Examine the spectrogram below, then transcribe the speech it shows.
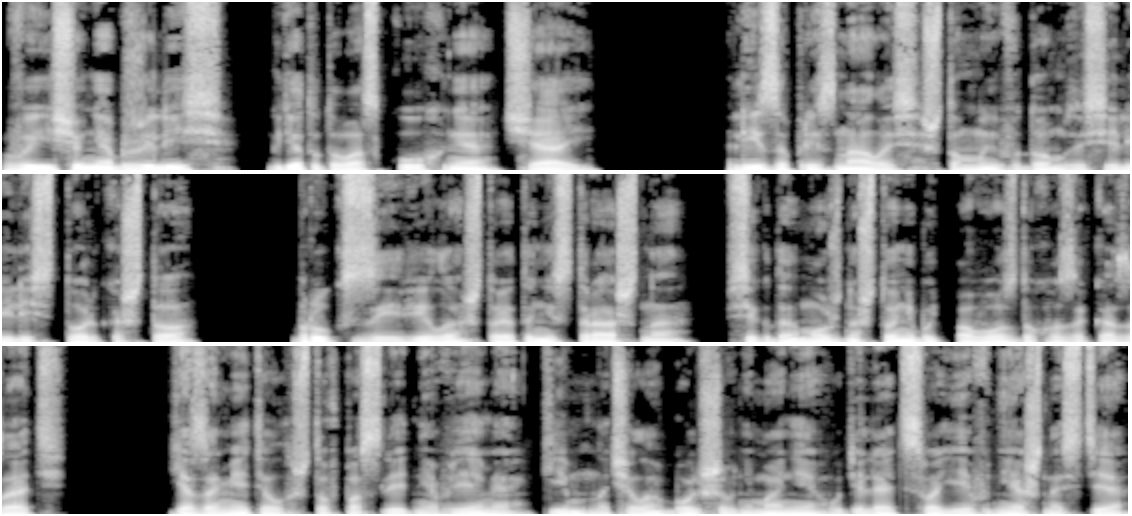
«Вы еще не обжились? Где тут у вас кухня, чай?» Лиза призналась, что мы в дом заселились только что. Брукс заявила, что это не страшно, Всегда можно что-нибудь по воздуху заказать. Я заметил, что в последнее время Ким начала больше внимания уделять своей внешности.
